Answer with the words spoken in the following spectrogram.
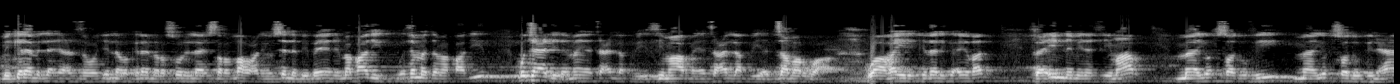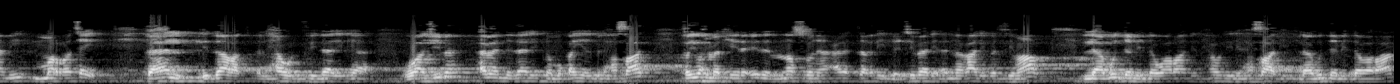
من كلام الله عز وجل وكلام رسول الله صلى الله عليه وسلم ببيان المقادير وثمة مقادير متعددة ما يتعلق بالثمار ما يتعلق بالتمر وغيره. كذلك أيضا فإن من الثمار ما يحصد في ما يحصد في العام مرتين. فهل إدارة الحول في ذلك واجبة أم أن ذلك مقيد بالحصاد؟ فيحمل حينئذ النص هنا على التغليب باعتبار أن غالب الثمار لا بد من دوران الحول لحصاده لا بد من دوران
